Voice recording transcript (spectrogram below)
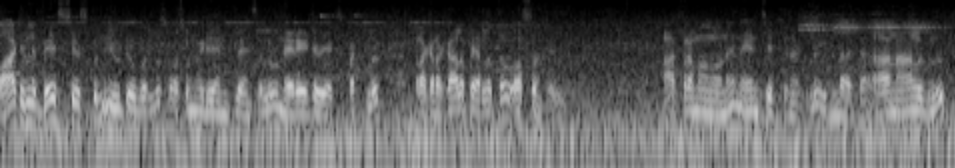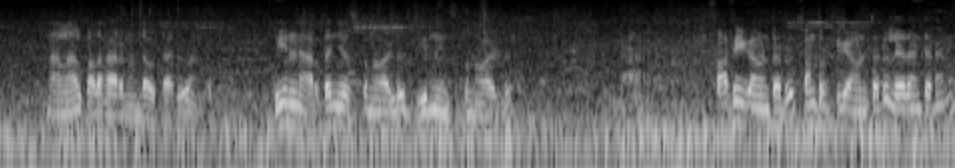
వాటిని బేస్ చేసుకుని యూట్యూబర్లు సోషల్ మీడియా ఇన్ఫ్లుయెన్సర్లు నెరేటివ్ ఎక్స్పర్ట్లు రకరకాల పేర్లతో వస్తుంటాయి. ఆ క్రమంలోనే నేను చెప్పినట్లు ఇందాక ఆ నాలుగులు నాలుగు నాలుగు పదహారు మంది అవుతారు అంటారు. దీనిని అర్థం చేసుకున్న వాళ్ళు జీర్ణించుకున్న వాళ్ళు సాఫీగా ఉంటారు సంతృప్తిగా ఉంటారు లేదంటేనేమో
